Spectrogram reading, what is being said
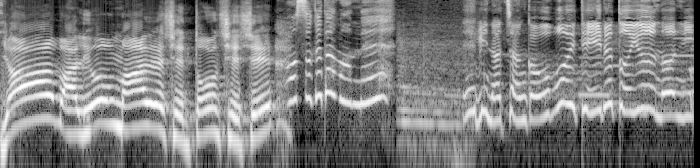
Ya valió madres entonces, ¿eh? だもんね。エビナちゃんが覚えているというのに。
